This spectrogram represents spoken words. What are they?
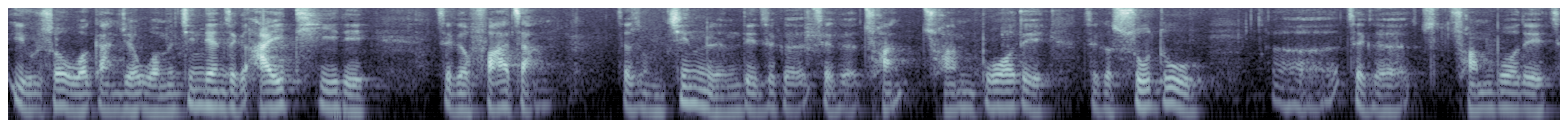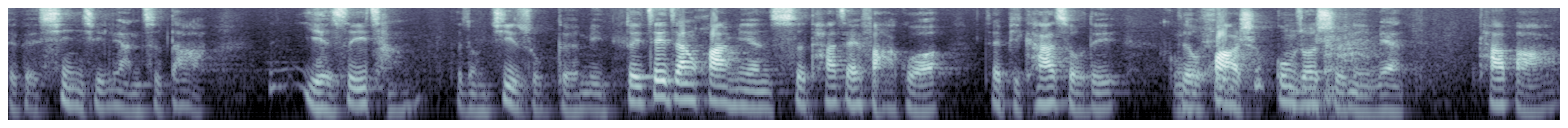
有时候我感觉我们今天这个 IT 的这个发展，这种惊人的这个这个传传播的这个速度，呃，这个传播的这个信息量之大，也是一场这种技术革命。所以这张画面是他在法国，在皮卡索的这个画室工作室里面，他把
